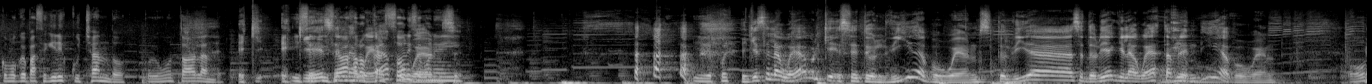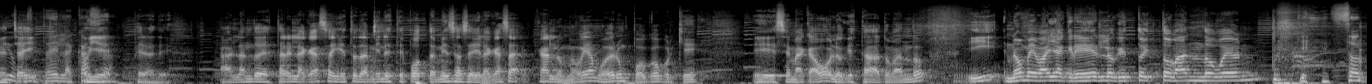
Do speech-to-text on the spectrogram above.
como que para seguir escuchando, porque uno estaba hablando. Es que, es Y que se, y esa se es baja los weá, calzones y pues, se pone ahí. Y después. ¿Y qué es la weá? Porque se te olvida, pues, weón. Se te olvida, se te olvida que la weá está Obvio, prendida, pues, weón. Obvio, ¿Cachai? que estás en la casa. Oye, espérate. Hablando de estar en la casa, y esto también, este pod también se hace de la casa. Carlos, me voy a mover un poco porque eh, se me acabó lo que estaba tomando. Y no me vaya a creer lo que estoy tomando, weón. Sor-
